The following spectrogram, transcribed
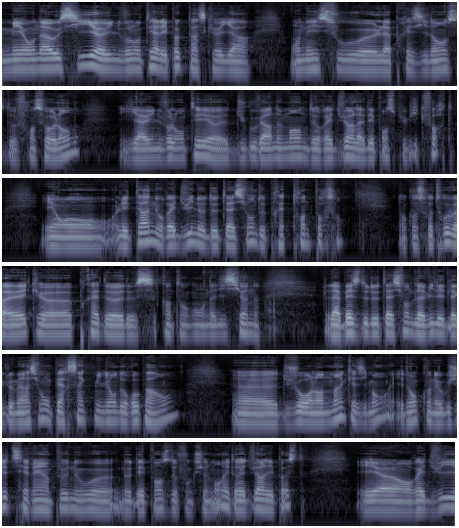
Mais on a aussi une volonté à l'époque parce qu'on est sous la présidence de François Hollande il y a une volonté euh, du gouvernement de réduire la dépense publique forte et l'État nous réduit nos dotations de près de 30%. Donc on se retrouve avec euh, près de, quand on, additionne la baisse de dotation de la ville et de l'agglomération, on perd 5 millions d'euros par an. Euh, du jour au lendemain quasiment, et donc on est obligé de serrer un peu nos, nos, dépenses de fonctionnement et de réduire les postes. Et on réduit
